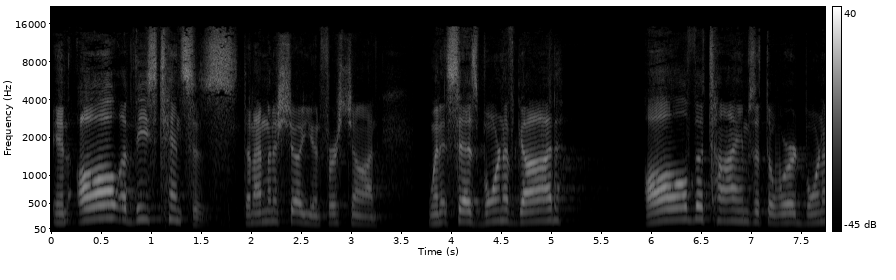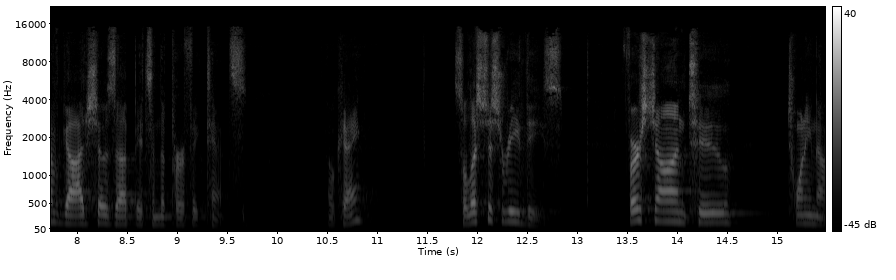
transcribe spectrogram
in all of these tenses that I'm going to show you in 1 John, when it says born of God, all the times that the word born of God shows up, it's in the perfect tense. Okay? So let's just read these. 1 John 2 29.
